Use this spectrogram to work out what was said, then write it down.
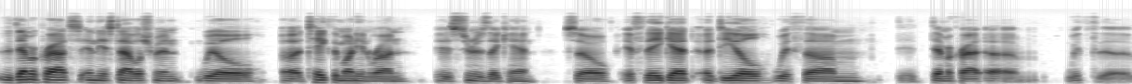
the Democrats and the establishment will uh, take the money and run as soon as they can. So if they get a deal with um, Democrat um, with uh,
